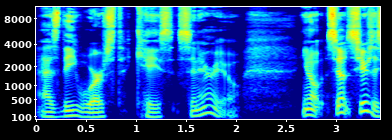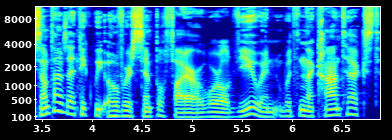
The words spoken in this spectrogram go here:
as the worst case scenario you know, seriously, sometimes I think we oversimplify our worldview. And within the context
